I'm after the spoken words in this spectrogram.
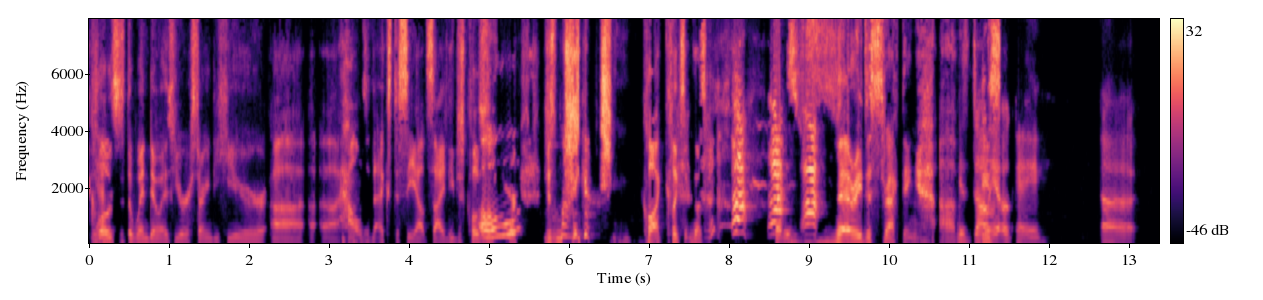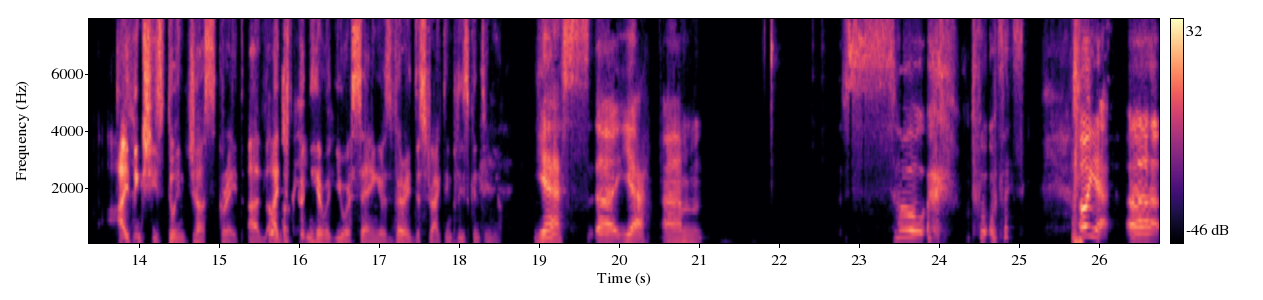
Yeah. closes the window as you're starting to hear uh, uh, uh, howls of ecstasy outside. He just closes Oh the door, just my God. clock clicks it and goes. That is very distracting. Um, Is Dahlia okay? Uh, I think she's doing just great. Uh, I just okay. couldn't hear what you were saying. It was very distracting. Please continue. yes. Uh, yeah. Um, so, what was I saying? Oh, yeah. Uh,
